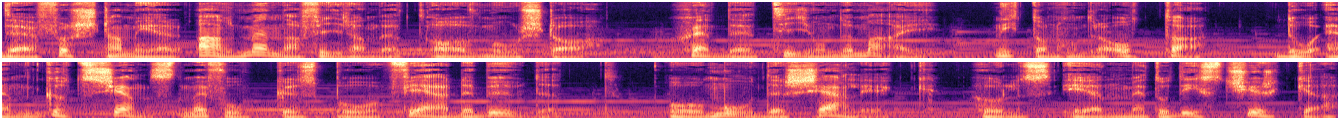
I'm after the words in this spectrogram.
Det första mer allmänna firandet av mors dag skedde 10 maj 1908 då en gudstjänst med fokus på fjärde budet och moderskärlek hölls i en metodistkyrka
